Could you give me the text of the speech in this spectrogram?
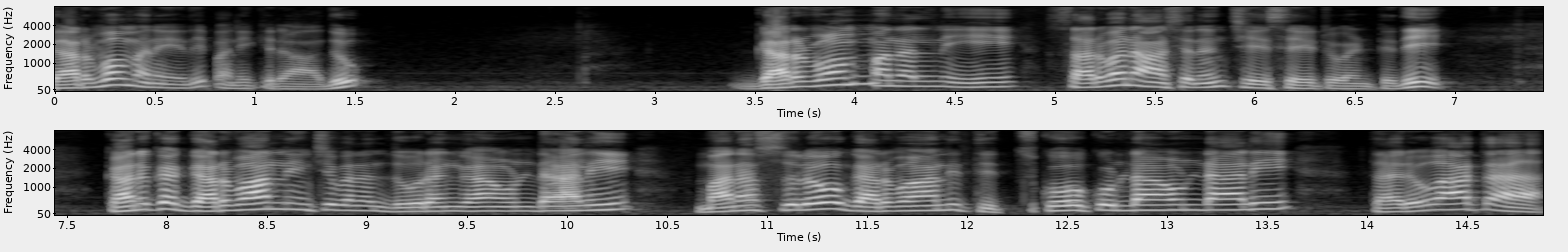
గర్వం అనేది పనికిరాదు. గర్వం మనల్ని సర్వనాశనం చేసేటువంటిది. కనుక గర్వాన్ని నుంచి మనం దూరంగా ఉండాలి మనస్సులో గర్వాన్ని తెచ్చుకోకుండా ఉండాలి తరువాత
